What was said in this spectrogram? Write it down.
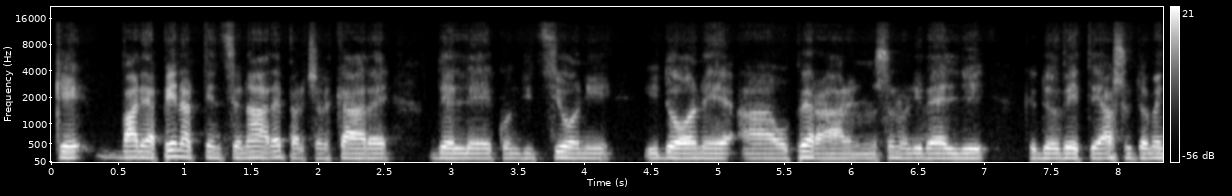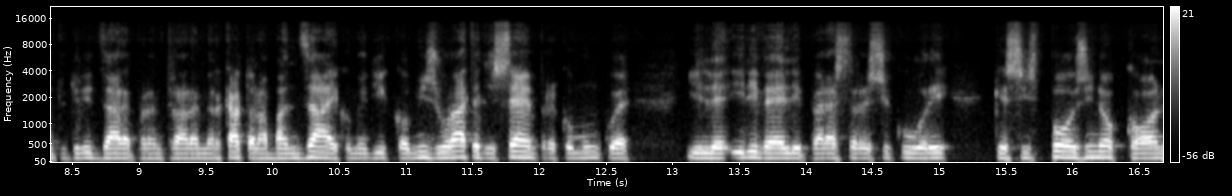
che vale la pena attenzionare per cercare delle condizioni idonee a operare, non sono livelli che dovete assolutamente utilizzare per entrare al mercato, la banzai, come dico, misuratevi sempre comunque il, i livelli per essere sicuri che si sposino con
